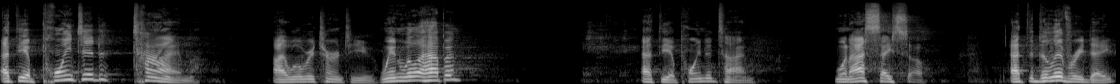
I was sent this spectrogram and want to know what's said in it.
At the appointed time, I will return to you. When will it happen? At the appointed time, when I say so, at the delivery date,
